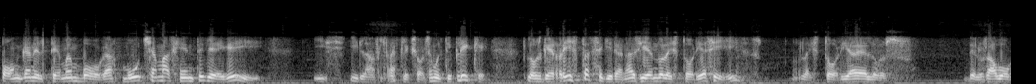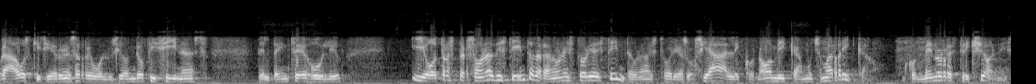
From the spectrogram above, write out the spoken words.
pongan el tema en boga, mucha más gente llegue y, y, la reflexión se multiplique. Los guerristas seguirán haciendo la historia así, la historia de los, de los abogados que hicieron esa revolución de oficinas del 20 de julio, y otras personas distintas darán una historia distinta, una historia social, económica, mucho más rica, con menos restricciones.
